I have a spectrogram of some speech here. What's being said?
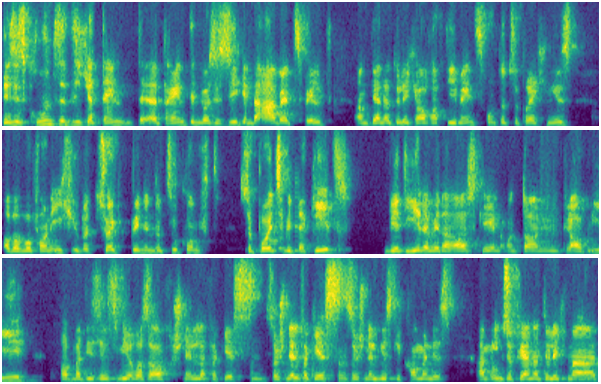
das ist grundsätzlich ein Trend, den was ich sehe in der Arbeitswelt, ähm, der natürlich auch auf die Events runterzubrechen ist, aber wovon ich überzeugt bin in der Zukunft, sobald es wieder geht, wird jeder wieder rausgehen und dann glaube ich, hat man dieses Virus auch schneller vergessen, so schnell vergessen, so schnell wie es gekommen ist. Ähm, insofern natürlich man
